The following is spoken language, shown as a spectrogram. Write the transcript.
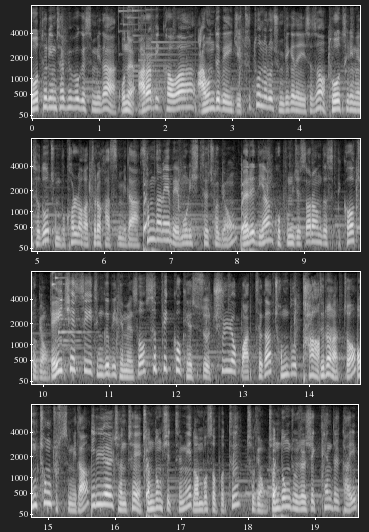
도어 트림 살펴보겠습니다. 오늘 아라비카와 아운드 베이지 투톤으로 준비가 되어 있어서 도어 트림에서도 전부 컬러가 들어갔습니다. 3단의 메모리 시트 적용, 메르디안 고품질 서라운드 스피커 적용, HSE 등급이 되면서 스피커 개수, 출력 와트가 전부 다 늘어났죠. 엄청 좋습니다. 1열 전체 전동 시트 및 럼버 서포트 적용, 전동 조절식 핸들 타입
